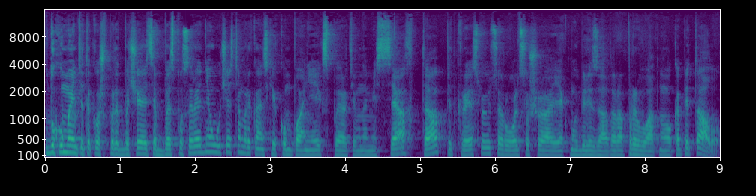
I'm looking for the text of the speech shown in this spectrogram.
В документі також передбачається безпосередня участь американських компаній, експертів на місцях та підкреслюється роль США як мобілізатора приватного капіталу.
